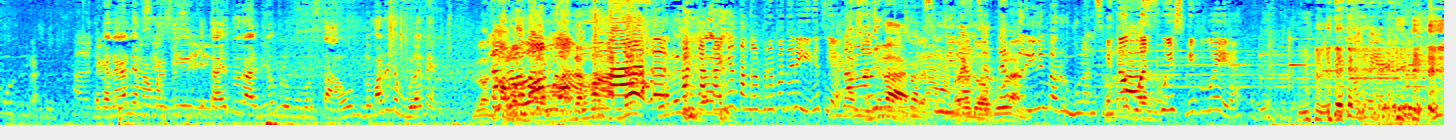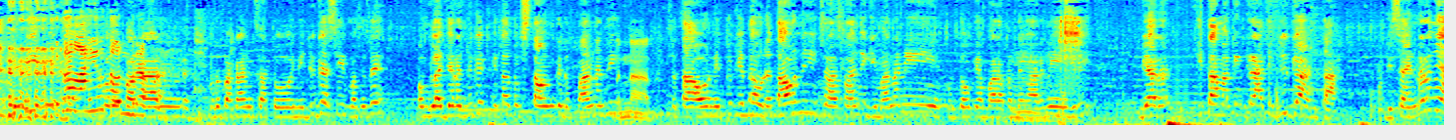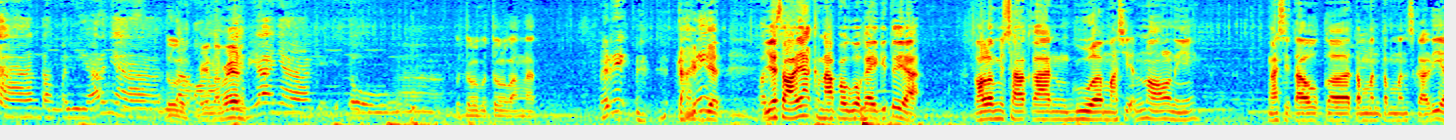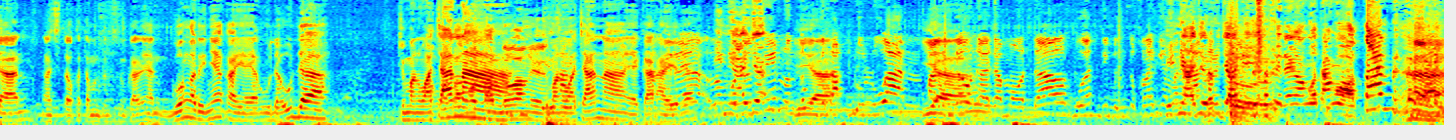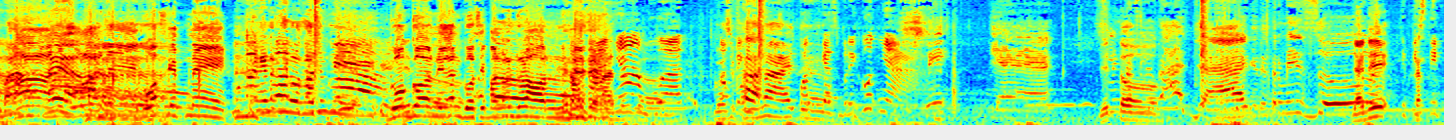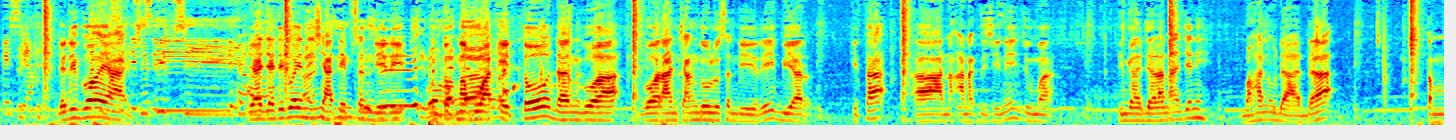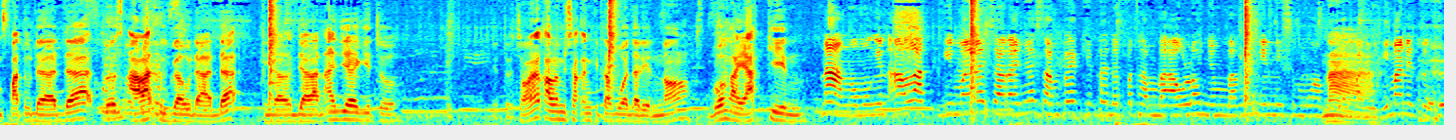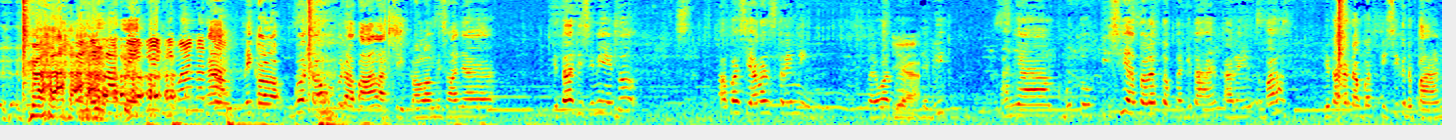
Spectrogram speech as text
ya karena kan emang masih kita itu radio belum umur setahun. Belum ada enam bulan ya? Belum. Belum, belum. belum. ada. kan katanya tanggal berapa tadi? Inget ya Tanggal sembilan. 9 Baru dua September bulan. ini baru bulan 11. itu buat quiz giveaway ya? Kita lahir tahun berapa? merupakan merupakan satu ini juga sih. Maksudnya pembelajaran juga kita untuk setahun ke depan nanti. Benar. setahun itu kita udah tahu nih celah-celahnya gimana nih untuk yang para pendengar ini jadi biar kita makin kreatif juga entah desainernya entah penyiarnya Betul. entah orang amin. medianya kayak gitu Betul betul banget. jadi Kaget. ini- Ya soalnya kenapa gua kayak gitu ya? Kalau misalkan gua masih nol nih, ngasih tahu ke teman-teman sekalian, ngasih tahu ke teman-teman sekalian, gua ngerinya kayak yang udah-udah. Cuman wacana. Anggot-anggotan doang ya. Cuman wacana ya kan akhirnya akhirnya. lo Ini aja. untuk Iya. gerak duluan. Paling Iya. nggak udah ada modal buat dibentuk lagi ini aja udah jadi masih ada yang anggot-anggotan ah ini mulai nih gosip nih. Enak nih kalau masuk nih gogon nih kan? Gosip underground. Makanya buat Gosip ya. podcast berikutnya. Nih ya. Gitu. aja gitu termezzo Jadi tipis-tipis ya. jadi gua ya ya jadi gue inisiatif Anjing, sendiri untuk ngebuat itu dan gua gua rancang dulu sendiri biar kita uh, anak-anak di sini cuma tinggal jalan aja nih. Bahan udah ada tempat udah ada terus alat juga udah ada tinggal jalan aja gitu gitu soalnya kalau misalkan kita buat dari nol gua nggak yakin nah ngomongin alat gimana caranya sampai kita dapat hamba Allah nyumbangin ini semua Nah. berapa gimana tuh PDKT-nya gimana Nah, tuh ini kalau gue tahu beberapa alat sih. Kalau misalnya kita di sini itu apa siaran streaming lewat Iya. web. Jadi hanya butuh PC atau laptop. Nah, kita hari apa? Kita akan dapat PC ke depan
